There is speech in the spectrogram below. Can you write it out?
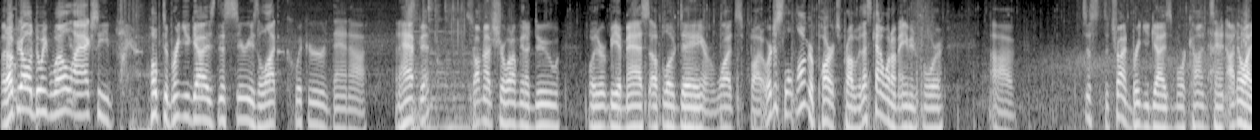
But I hope you're all doing well. I actually hope to bring you guys this series a lot quicker than uh, than I have been. So I'm not sure what I'm gonna do, whether it be a mass upload day or what, but or just lo- longer parts probably. That's kind of what I'm aiming for. Uh, just to try and bring you guys more content. I know I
